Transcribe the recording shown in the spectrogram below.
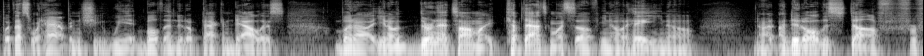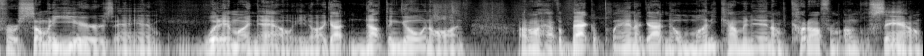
but that's what happened. She, we both ended up back in Dallas. But uh, you know, during that time, I kept asking myself, you know, hey, you know, you know, I, I did all this stuff for, for so many years, and, and what am I now? You know, I got nothing going on. I don't have a backup plan. I got no money coming in. I'm cut off from Uncle Sam.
